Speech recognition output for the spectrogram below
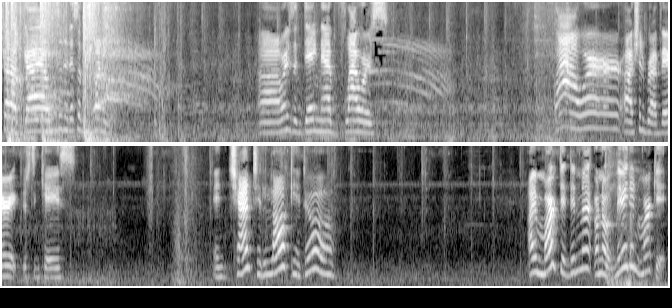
Shut up, guy. I was listening to something funny. Uh, where's the dang nab flowers? Flower! Oh, I should have brought Varric just in case. Enchanted locket. Oh. I marked it, didn't I? Oh no, maybe I didn't mark it.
